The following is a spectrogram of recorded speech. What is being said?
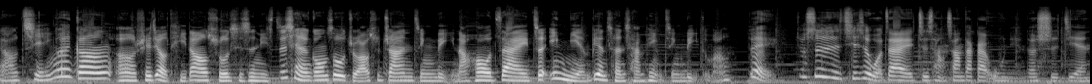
了解，因为刚刚呃学姐有提到说，其实你之前的工作主要是专案经理，然后在这一年变成产品经理的吗？对，就是其实我在职场上大概五年的时间，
